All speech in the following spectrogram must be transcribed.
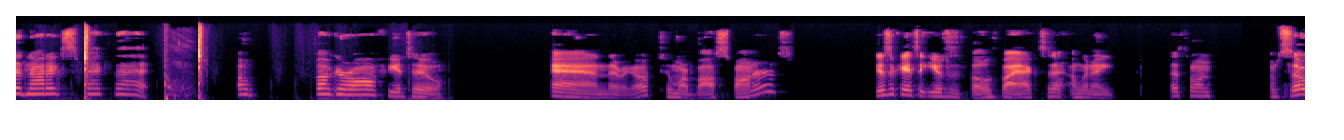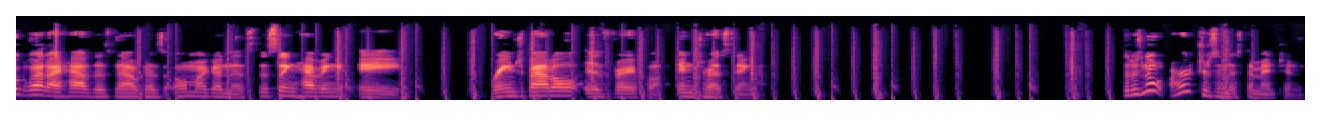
did not expect that. Oh, bugger off, you two. And there we go. Two more boss spawners. Just in case it uses both by accident, I'm gonna this one. I'm so glad I have this now because, oh my goodness, this thing having a range battle is very fun, interesting. So there's no archers in this dimension.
